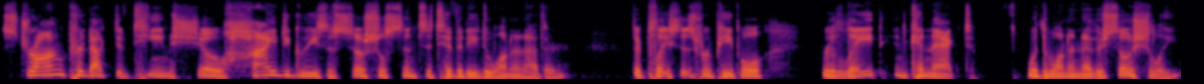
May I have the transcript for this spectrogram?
strong, productive teams show high degrees of social sensitivity to one another. They're places where people relate and connect with one another socially.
